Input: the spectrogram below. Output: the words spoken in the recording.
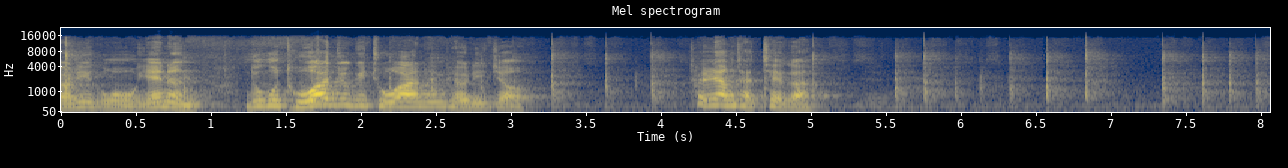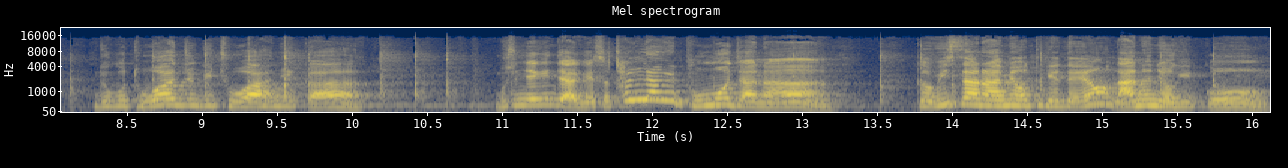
별이고 얘는 누구 도와주기 좋아하는 별이죠. 천량 자체가 누구 도와주기 좋아하니까 무슨 얘기인지 알겠어? 천량이 부모잖아. 그 윗사람이 어떻게 돼요? 나는 여기 있고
